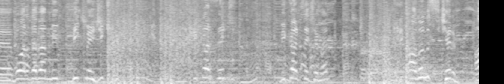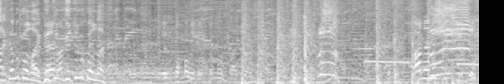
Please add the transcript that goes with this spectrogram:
Ee, bu arada ben bir Big Magic. Bir kart seç. Bir kart seç hemen. Ananı sikerim. Arkamı kolla. Götüm, götümü kolla. Göz kapalı göz kapalı sadece. Ah! Ananı Hayır! sikeyim.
